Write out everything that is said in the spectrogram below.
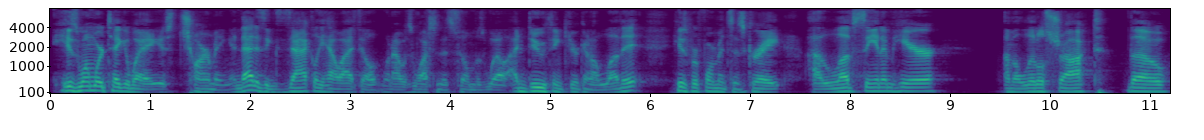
his one word takeaway is charming, and that is exactly how I felt when I was watching this film as well. I do think you're gonna love it. His performance is great. I love seeing him here. I'm a little shocked though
